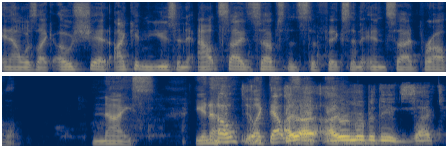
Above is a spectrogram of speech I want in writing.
and I was like, oh shit, I can use an outside substance to fix an inside problem. Nice. You know, Yep. like that I, was I, I a- remember the exact.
